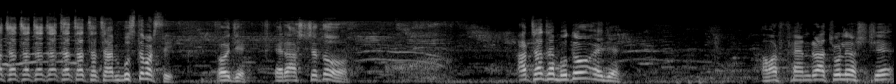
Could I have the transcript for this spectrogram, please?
আচ্ছা আচ্ছা আচ্ছা আচ্ছা আচ্ছা আচ্ছা আচ্ছা আমি বুঝতে পারছি। ওই যে, এরা আসছে তো। আচ্ছা আচ্ছা ভূতো, এই যে, আমার ফ্যানরা চলে আসছে।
